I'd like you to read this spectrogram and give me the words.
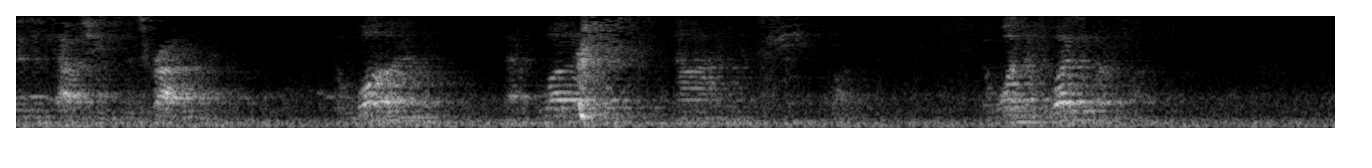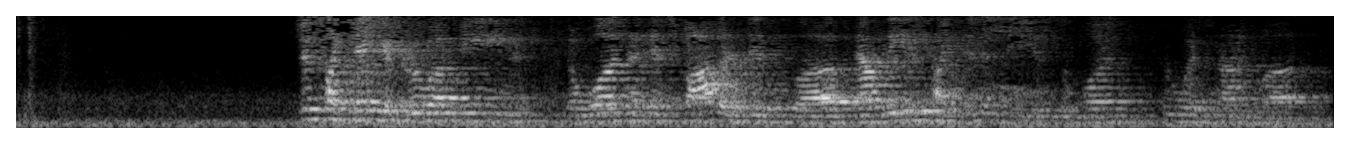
This is how she's described. The one that was not loved. The one that was not loved. Just like Jacob grew up being the one that his father didn't love, now Leah's identity is the one who was not loved.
